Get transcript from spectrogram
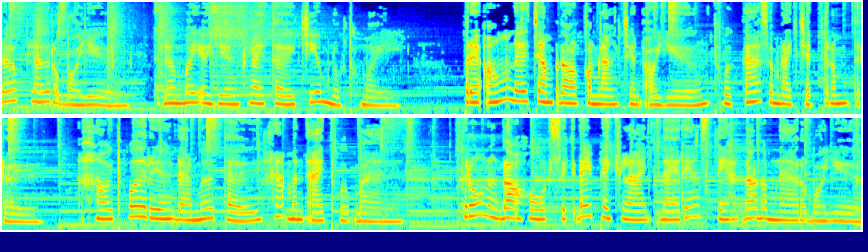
លើផ្លូវរបស់យើង ដើម្បីឲ្យយើងក្លាយទៅជាមនុស្សថ្មីព្រះអង្គនៅចាំផ្ដល់កម្លាំងចិត្តឲ្យយើងធ្វើការសម្រេចចិត្តត្រឹមត្រូវហើយធ្វើរឿងដែលមើលទៅហាក់មិនអាចធ្វើបានទ្រង់នឹងដកហូតសេចក្តីភ័យខ្លាចដែលរាំងស្ទះដល់ដំណើររបស់យើង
